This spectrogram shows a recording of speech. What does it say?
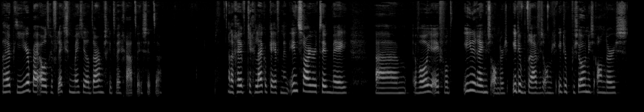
Dan heb je hierbij al het reflectiemomentje dat daar misschien twee gaten in zitten. En dan geef ik je gelijk ook even een insider tip mee. Um, wil je even, want iedereen is anders. Ieder bedrijf is anders. Ieder persoon is anders.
